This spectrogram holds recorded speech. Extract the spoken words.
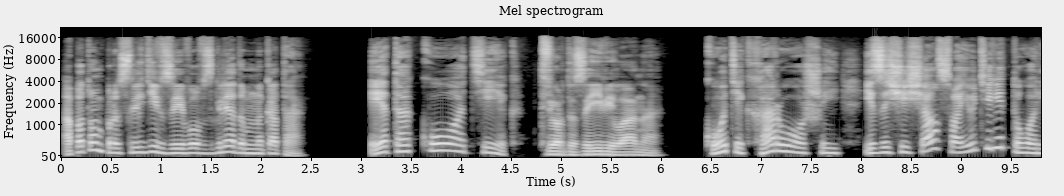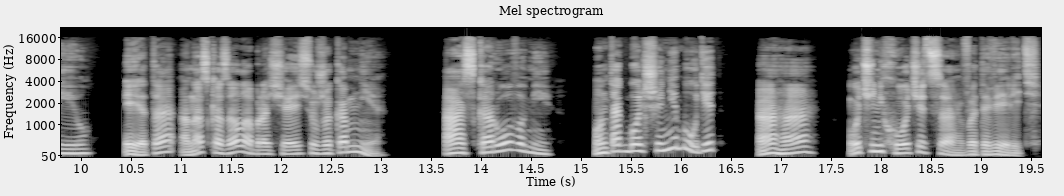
а потом проследив за его взглядом на кота. «Это котик», — твердо заявила она. «Котик хороший и защищал свою территорию». Это она сказала, обращаясь уже ко мне. «А с коровами он так больше не будет». «Ага, очень хочется в это верить».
